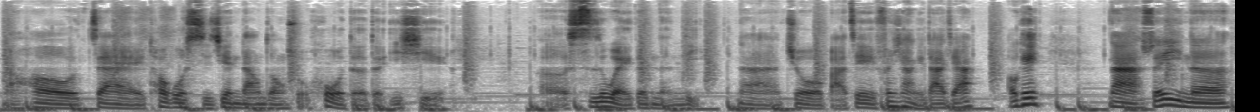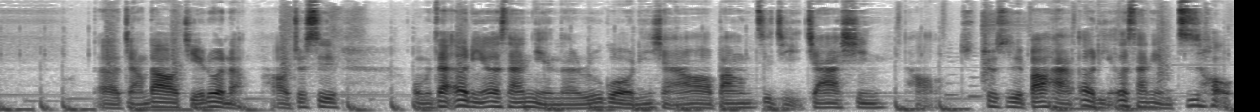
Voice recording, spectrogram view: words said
然后在透过实践当中所获得的一些呃思维跟能力，那就把这分享给大家。OK，那所以呢，呃，讲到结论了，好，就是。我们在二零二三年呢，如果你想要帮自己加薪，好，就是包含二零二三年之后，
